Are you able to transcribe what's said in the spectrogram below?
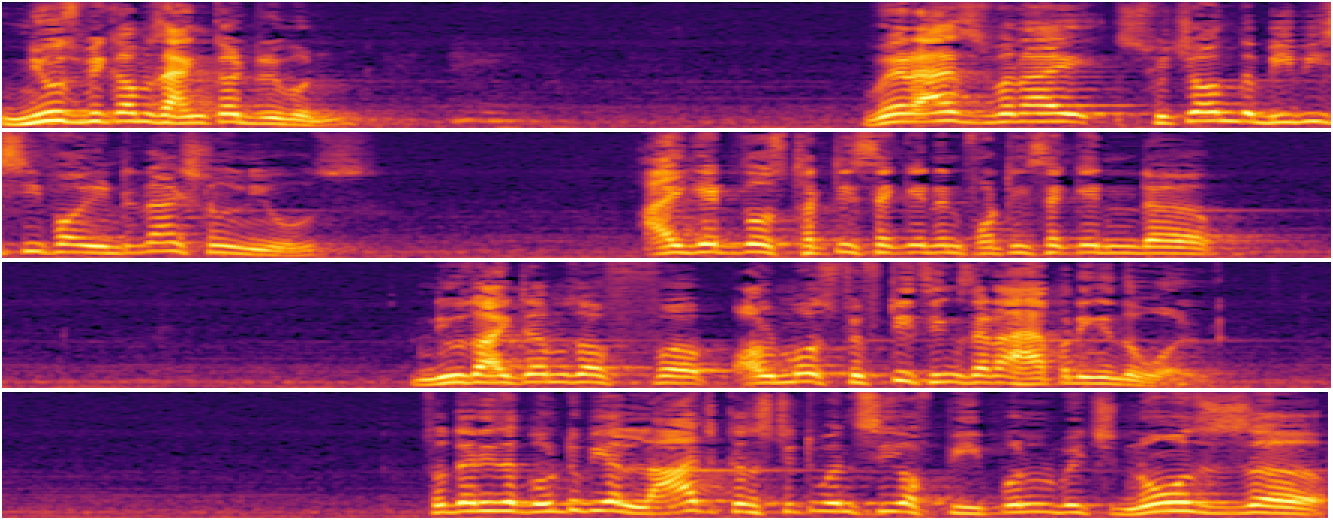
news becomes anchor driven. Whereas when I switch on the BBC for international news, I get those 30 second and 40 second uh, news items of uh, almost 50 things that are happening in the world. So there is a, going to be a large constituency of people which knows, uh,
